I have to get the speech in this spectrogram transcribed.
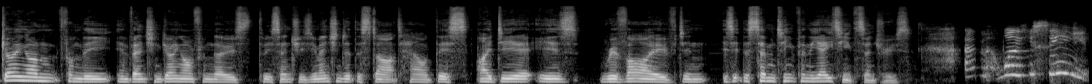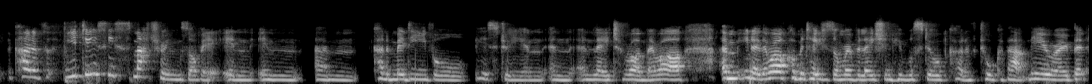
going on from the invention, going on from those three centuries, you mentioned at the start how this idea is revived in, is it the 17th and the 18th centuries? Um, well, you see, kind of, you do see smatterings of it in in um, kind of medieval history and, and and later on. There are, um, you know, there are commentators on Revelation who will still kind of talk about Nero, but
